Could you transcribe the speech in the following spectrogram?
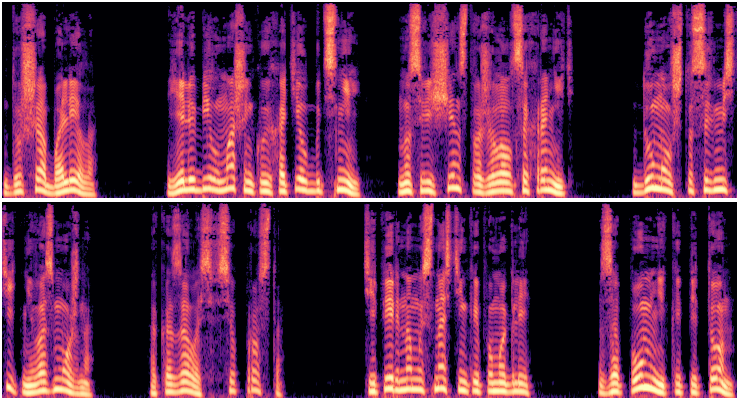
Душа болела. Я любил Машеньку и хотел быть с ней, но священство желал сохранить. Думал, что совместить невозможно. Оказалось, все просто. Теперь нам и с Настенькой помогли. Запомни, капитон,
